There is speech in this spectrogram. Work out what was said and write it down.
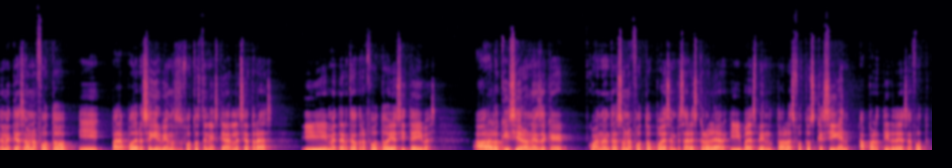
te metías a una foto y para poder seguir viendo sus fotos tenías que darle hacia atrás y meterte a otra foto y así te ibas. Ahora lo que hicieron es de que cuando entras a una foto puedes empezar a scrollear y vas viendo todas las fotos que siguen a partir de esa foto.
